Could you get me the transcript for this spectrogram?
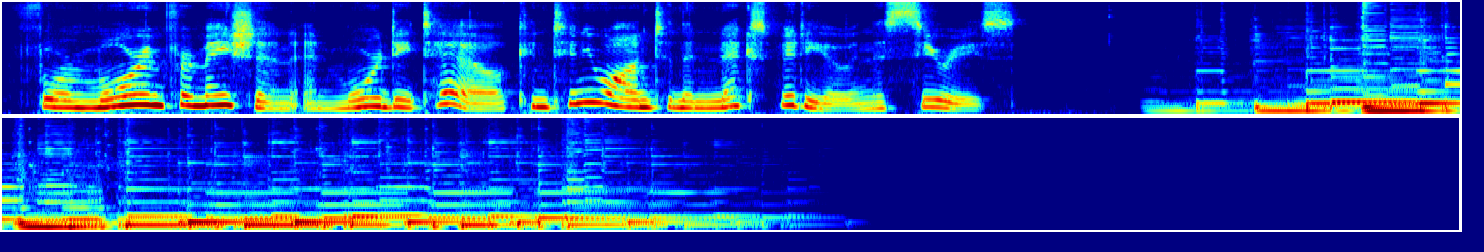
For more information and more detail, continue on to the next video in this series.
